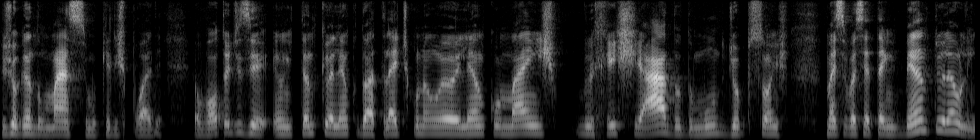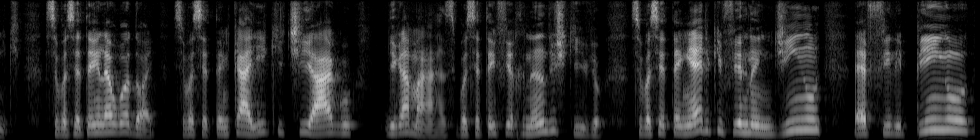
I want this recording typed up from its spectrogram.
jogando o máximo que eles podem. Eu volto a dizer, eu entendo que o elenco do Atlético não é o elenco mais recheado do mundo de opções. Mas se você tem Bento e Léo Link, se você tem Léo Godoy, se você tem Kaique, Thiago e Gamarra, se você tem Fernando Esquivel, se você tem Eric Fernandinho, é, Filipinho,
